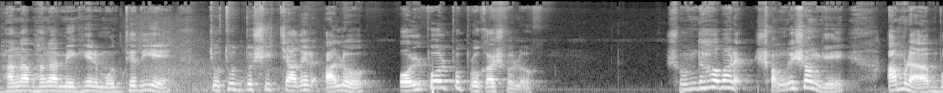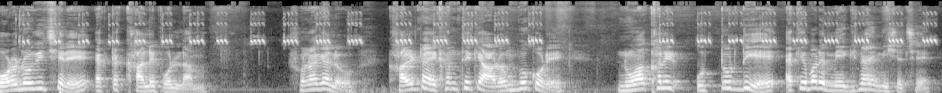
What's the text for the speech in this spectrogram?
ভাঙা ভাঙা মেঘের মধ্যে দিয়ে চতুর্দশীর চাঁদের আলো অল্প অল্প প্রকাশ হলো। সন্ধ্যা হবার সঙ্গে সঙ্গে আমরা বড় নদী ছেড়ে একটা খালে পড়লাম। শোনা গেল, খালটা এখান থেকে আরম্ভ করে নোয়াখালীর উত্তর দিয়ে একেবারে মেঘনায় মিশেছে।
